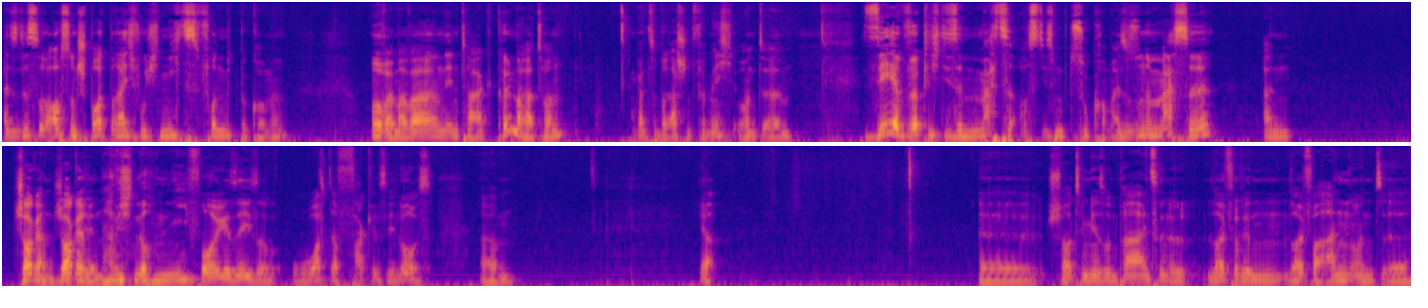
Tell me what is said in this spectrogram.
also das ist so auch so ein Sportbereich, wo ich nichts von mitbekomme. Oh, weil man war an dem Tag Köln-Marathon. Ganz überraschend für mich. Und ähm, sehe wirklich diese Masse aus diesem Zug kommen. Also so eine Masse an Joggern, Joggerinnen habe ich noch nie vorher gesehen. Ich so, what the fuck ist hier los? Ähm, ja. Äh, schaute mir so ein paar einzelne Läuferinnen, Läufer an und äh,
